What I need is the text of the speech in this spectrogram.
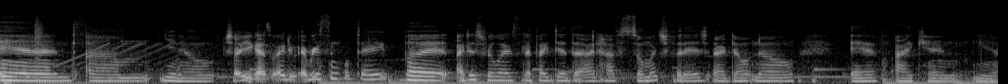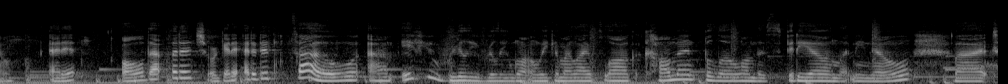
and um, you know, show you guys what I do every single day. But I just realized that if I did that, I'd have so much footage and I don't know if I can, you know, edit all that footage or get it edited. So um, if you really, really want a week in my life vlog, comment below on this video and let me know. But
